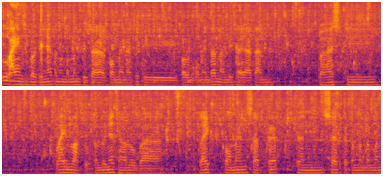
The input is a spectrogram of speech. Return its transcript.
lain sebagainya teman-teman bisa komen aja di kolom komentar. Nanti saya akan bahas di lain waktu. Tentunya jangan lupa like, comment, subscribe dan share ke teman-teman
